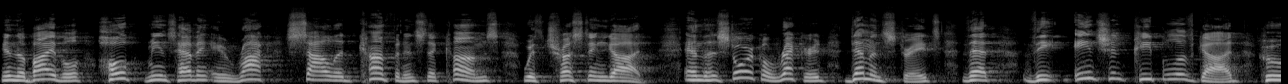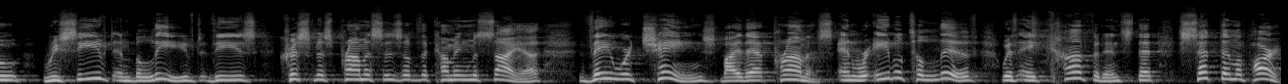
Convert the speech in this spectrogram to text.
In the Bible, hope means having a rock solid confidence that comes with trusting God. And the historical record demonstrates that the ancient people of God who received and believed these Christmas promises of the coming Messiah, they were changed by that promise and were able to live with a confidence that set them apart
